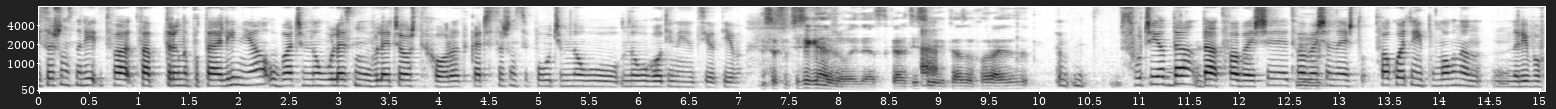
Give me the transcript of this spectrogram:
и всъщност нали, това, това тръгна по тая линия, обаче много лесно увлече още хора, така че всъщност се получи много, много готина инициатива. Също ти си генерирала идеята, така ли ти си а, казал хора, айде в случая да, да, това беше, това mm-hmm. беше нещо. Това, което ни помогна нали, в,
